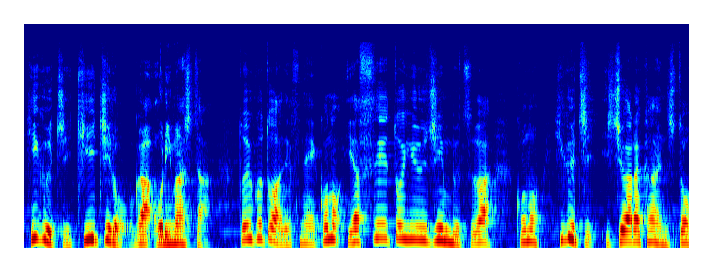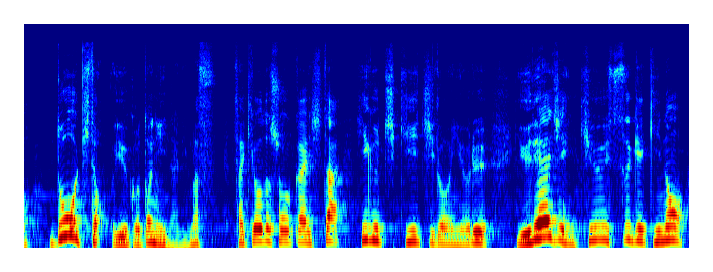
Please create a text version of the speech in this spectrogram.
樋口喜一郎がおりました。ということはですね、この安江という人物は、この樋口石原幹事と同期ということになります。先ほど紹介した樋口喜一郎によるユダヤ人救出劇の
